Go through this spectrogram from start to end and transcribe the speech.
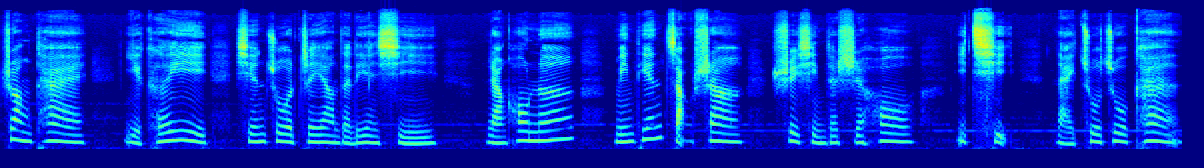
状态，也可以先做这样的练习。然后呢，明天早上。睡醒的时候，一起来做做看。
